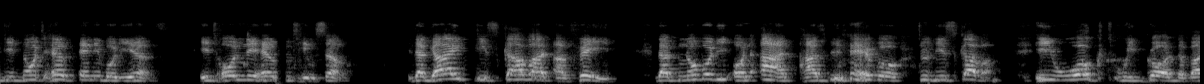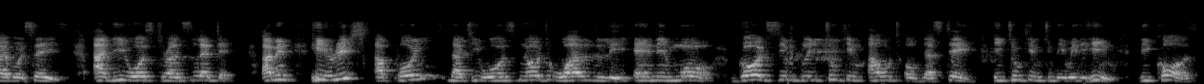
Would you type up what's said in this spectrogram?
did not help anybody else. It only helped himself. The guy discovered a faith that nobody on earth has been able to discover. He walked with God, the Bible says, and he was translated. I mean, he reached a point that he was not worldly anymore. God simply took him out of the stage. He took him to be with him because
